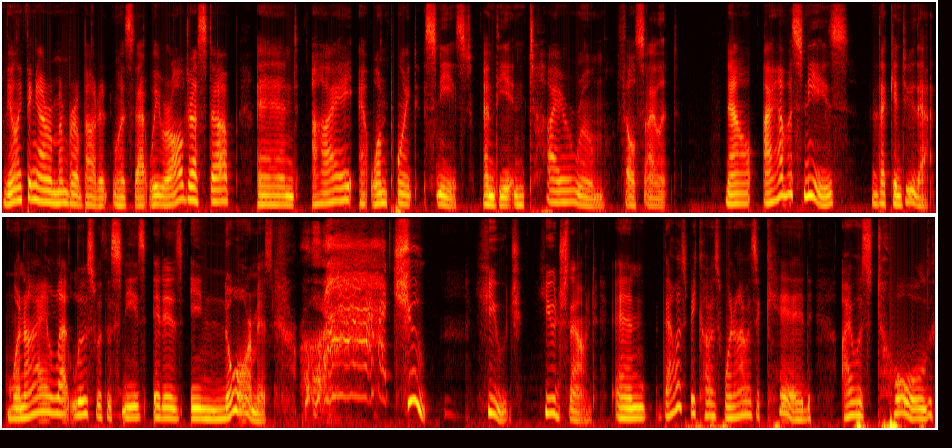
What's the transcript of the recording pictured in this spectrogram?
the only thing I remember about it was that we were all dressed up. And I, at one point, sneezed, and the entire room fell silent. Now, I have a sneeze that can do that. When I let loose with a sneeze, it is enormous. Choo! Huge, huge sound. And that was because when I was a kid, I was told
